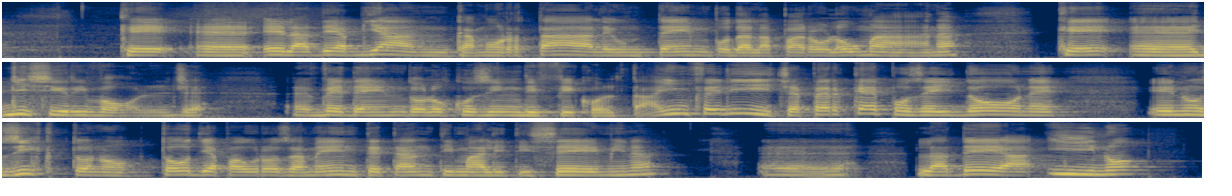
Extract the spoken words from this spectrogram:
che eh, è la dea bianca, mortale un tempo dalla parola umana, che eh, gli si rivolge, eh, vedendolo così in difficoltà. Infelice, perché Poseidone e Nosictono t'odia paurosamente, tanti mali ti semina? Eh, la dea Ino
